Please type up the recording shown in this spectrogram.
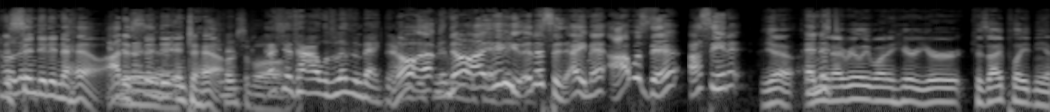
oh, listen- descended into hell. I and then- descended into hell. First of all, That's just how I was living back then. no, was I, no, I hear back you. Listen, hey man, I was there. I seen it. Yeah, I And mean, I really want to hear your because I played in the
